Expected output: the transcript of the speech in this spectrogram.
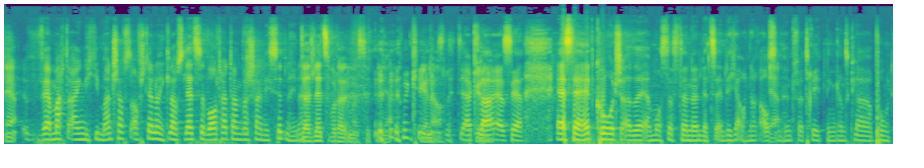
Ja. Wer macht eigentlich die Mannschaftsaufstellung? Ich glaube, das letzte Wort hat dann wahrscheinlich Sidney. Ne? Das letzte Wort hat immer Sidney, ja. okay, genau. Das, ja klar, genau. er, ist der, er ist der Head Coach, also er muss das dann, dann letztendlich auch nach außen ja. hin vertreten, ein ganz klarer Punkt.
